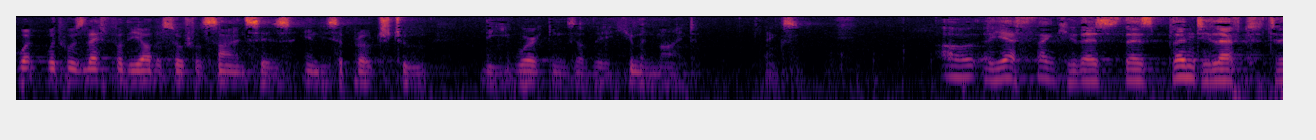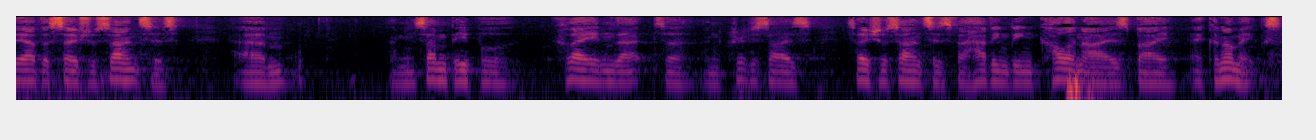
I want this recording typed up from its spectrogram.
what, what was left for the other social sciences in this approach to the workings of the human mind. Thanks. Oh, yes, thank you. There's, there's plenty left to the other social sciences. Um, I mean, some people claim that uh, and criticize social sciences for having been colonized by economics.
